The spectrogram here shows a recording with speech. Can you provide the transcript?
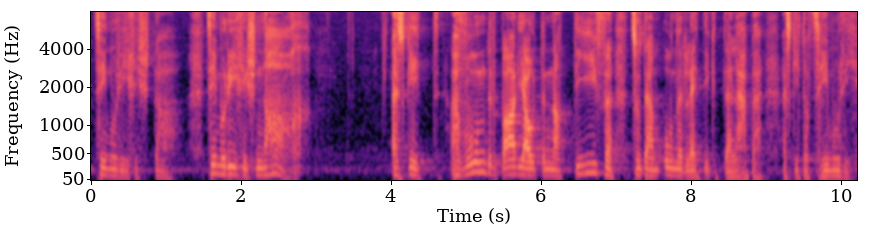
das Himmelreich ist da. Das Himmelreich ist nach. Es gibt eine wunderbare Alternative zu dem unerledigten Leben. Es gibt auch das Himmelreich.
